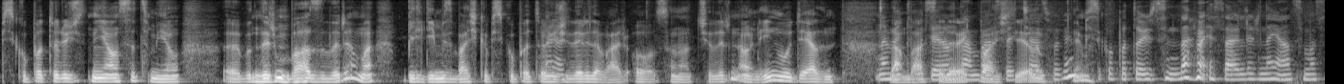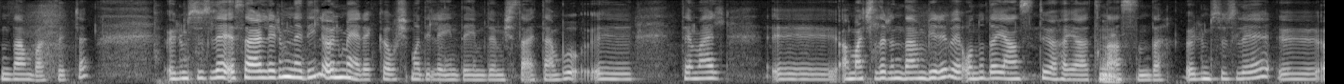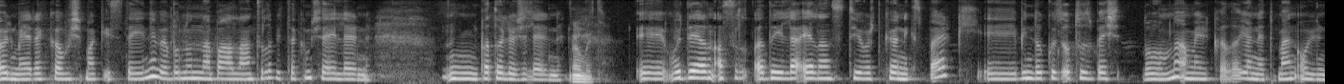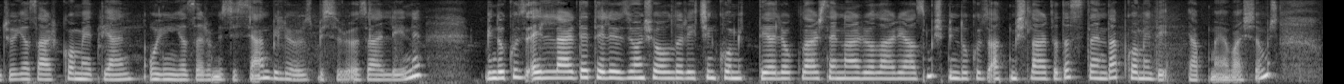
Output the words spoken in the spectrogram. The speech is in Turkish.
psikopatolojisini yansıtmıyor e, bunların bazıları ama bildiğimiz başka psikopatolojileri evet. de var o sanatçıların. Örneğin Woody Allen'dan evet, bahsederek başlayalım. Bugün. Psikopatolojisinden ve eserlerine yansımasından bahsedeceğiz. Ölümsüzlüğe eserlerim ne değil ölmeyerek kavuşma dileğindeyim demiş zaten. Bu e, temel e, amaçlarından biri ve onu da yansıtıyor hayatına evet. aslında. Ölümsüzlüğe e, ölmeyerek kavuşmak isteğini ve bununla bağlantılı bir takım şeylerini. Hmm, patolojilerini. Evet. E, Woody Allen asıl adıyla Alan Stewart Königsberg. E, 1935 doğumlu Amerikalı yönetmen, oyuncu, yazar, komedyen, oyun yazarı, müzisyen biliyoruz bir sürü özelliğini. 1950'lerde televizyon şovları için komik diyaloglar, senaryolar yazmış. 1960'larda da stand-up komedi yapmaya başlamış.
